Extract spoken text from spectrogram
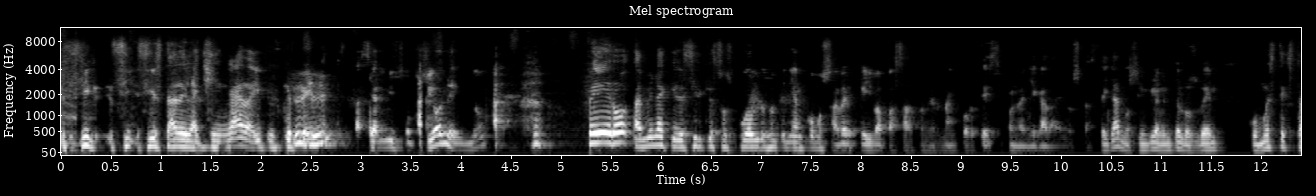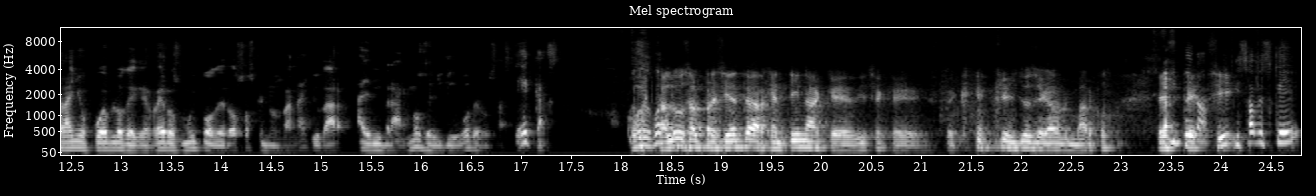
es decir, sí, está de la chingada y pues qué pena que sean mis opciones, ¿no? Pero también hay que decir que esos pueblos no tenían cómo saber qué iba a pasar con Hernán Cortés y con la llegada de los castellanos. Simplemente los ven como este extraño pueblo de guerreros muy poderosos que nos van a ayudar a librarnos del yugo de los aztecas. Saludos al presidente de Argentina que dice que, este, que, ellos llegaron en barcos. Este, y, ¿sí? y sabes qué,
